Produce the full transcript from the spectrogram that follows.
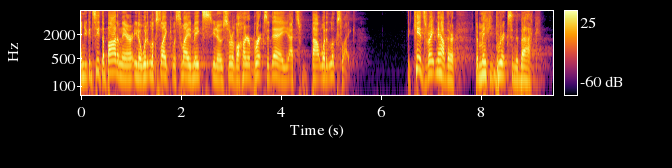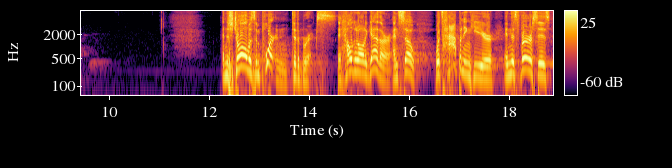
And you can see at the bottom there, you know, what it looks like when somebody makes, you know, sort of 100 bricks a day. That's about what it looks like. The kids right now, they're, they're making bricks in the back. And the straw was important to the bricks. It held it all together. And so what's happening here in this verse is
